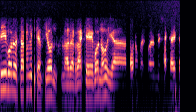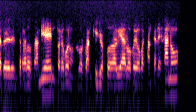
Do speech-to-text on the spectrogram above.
Sí, bueno, esta es mi intención. La verdad que, bueno, ya bueno, me, me saca de carrera de entrenador también, pero bueno, los banquillos todavía lo veo bastante lejano.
